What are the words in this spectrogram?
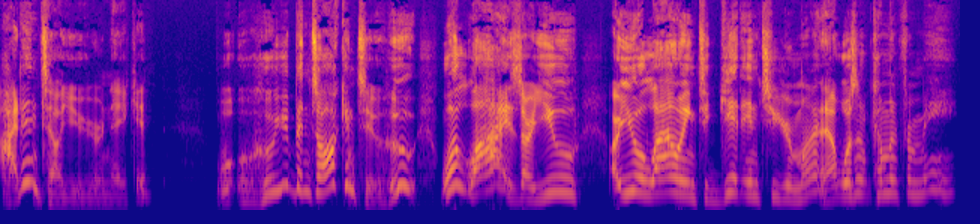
I didn't tell you you were naked. Wh- who you been talking to? Who? What lies are you are you allowing to get into your mind? That wasn't coming from me.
